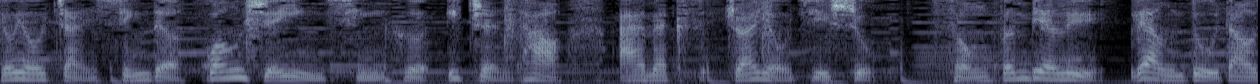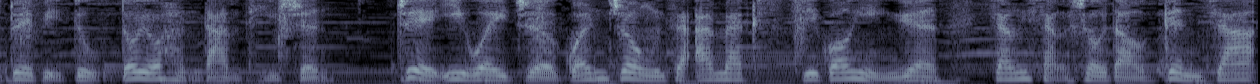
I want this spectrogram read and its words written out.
拥有崭新的光学引擎和一整套 IMAX 专有技术，从分辨率、亮度到对比度都有很大的提升。这也意味着观众在 IMAX 激光影院将享受到更加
